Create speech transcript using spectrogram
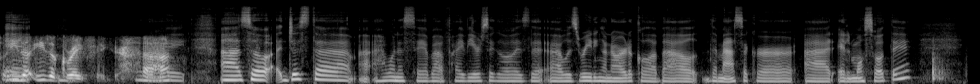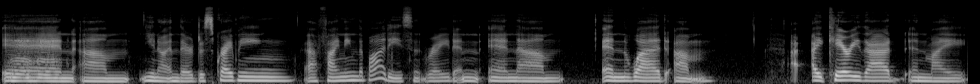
So he's a, he's a great figure. Uh-huh. Right. Uh, so just uh, I want to say about five years ago is that I was reading an article about the massacre at El Mozote, and mm-hmm. um, you know, and they're describing uh, finding the bodies, right? And and um, and what um, I, I, carry that in my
